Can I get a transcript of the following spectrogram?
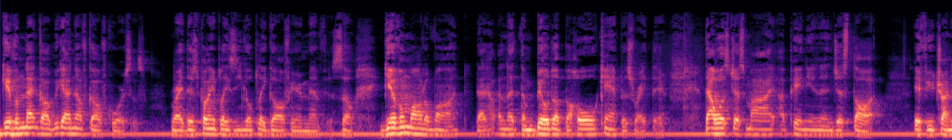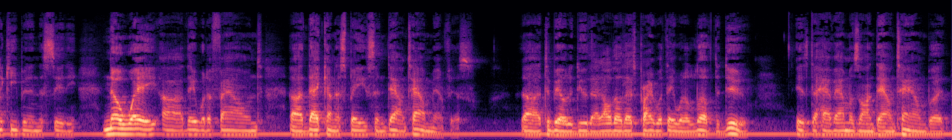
give them that golf. We got enough golf courses right? There's plenty of places you can go play golf here in Memphis. So give them Audubon that and let them build up the whole campus right there. That was just my opinion and just thought. If you're trying to keep it in the city, no way uh, they would have found uh, that kind of space in downtown Memphis uh, to be able to do that. Although that's probably what they would have loved to do, is to have Amazon downtown. But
